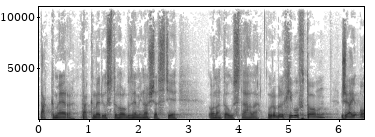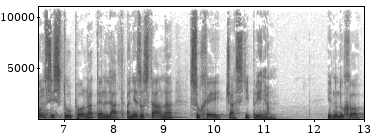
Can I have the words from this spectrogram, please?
Takmer, takmer ju strhol k zemi. Našťastie ona to ustála. Urobil chybu v tom, že aj on si stúpol na ten ľad a nezostal na suchej časti pri ňom. Jednoducho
